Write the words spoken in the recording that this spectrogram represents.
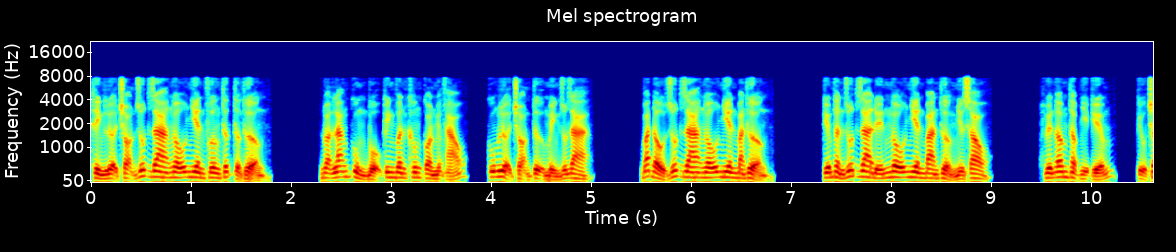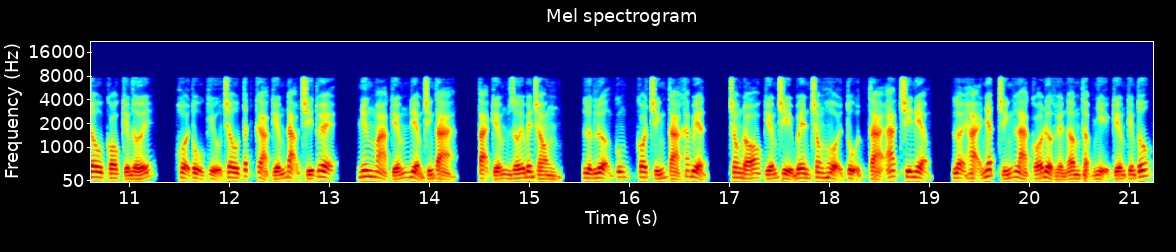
Thỉnh lựa chọn rút ra ngẫu nhiên phương thức tưởng thưởng đoạn lãng cùng bộ kinh vân không còn miệng pháo, cũng lựa chọn tự mình rút ra. Bắt đầu rút ra ngẫu nhiên ban thưởng. Kiếm thần rút ra đến ngẫu nhiên ban thưởng như sau. Huyền âm thập nhị kiếm cựu châu có kiếm giới, hội tụ cựu châu tất cả kiếm đạo trí tuệ nhưng mà kiếm điểm chính tà, tại kiếm giới bên trong lực lượng cũng có chính tà khác biệt trong đó kiếm chỉ bên trong hội tụ tà ác chi niệm lợi hại nhất chính là có được huyền âm thập nhị kiếm kiếm túc.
